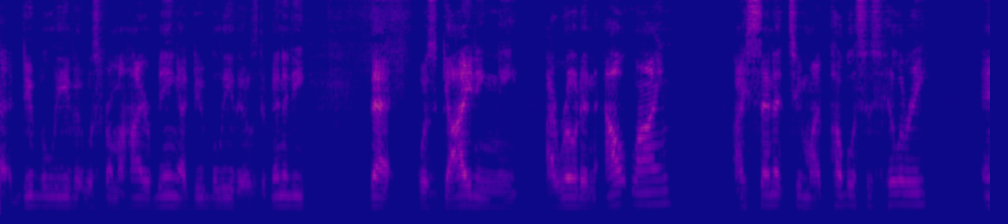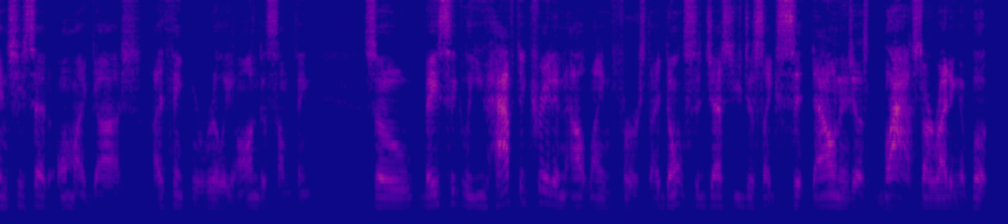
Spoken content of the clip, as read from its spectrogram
I do believe it was from a higher being. I do believe it was divinity that was guiding me. I wrote an outline. I sent it to my publicist Hillary, and she said, "Oh my gosh, I think we're really onto something." So basically, you have to create an outline first. I don't suggest you just like sit down and just blast start writing a book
